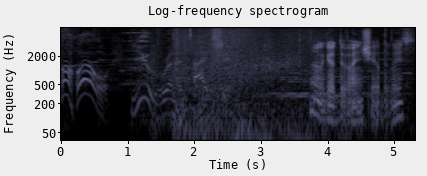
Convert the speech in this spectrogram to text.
Ho ho! You run a tight ship. We got Divine Shield at least.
